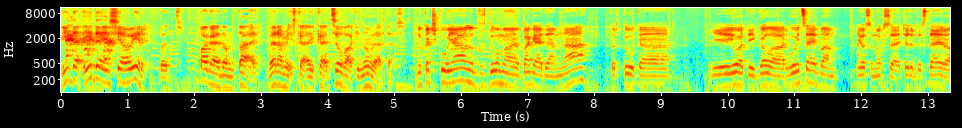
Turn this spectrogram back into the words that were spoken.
Ide, idejas jau ir, bet pagaidām tā ir. Veramies, kā, kā cilvēki novērtēs. Nu, kaut ko jaunu, es domāju, pagaidām nā. Par to, ka ļoti galā ar vuicībām. Jūs maksājat 40 eiro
